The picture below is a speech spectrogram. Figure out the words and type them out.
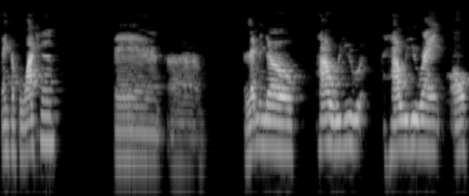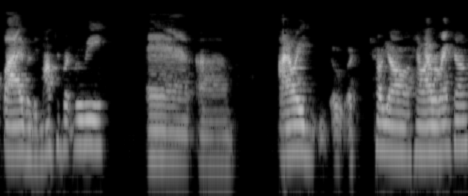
thank you for watching and um, let me know how will you how will you rank all five of the MonsterVerse movie, and um, I already uh, told y'all how I would rank them.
